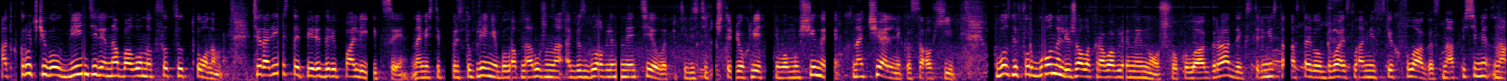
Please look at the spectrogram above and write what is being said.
откручивал вентили на баллонах с ацетоном. Террористы передали полиции. На месте преступления было обнаружено обезглавленное тело 54-летнего мужчины, начальника Салхи. Возле фургона лежал окровавленный нож. Около ограды экстремист оставил два исламистских флага с надписями на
